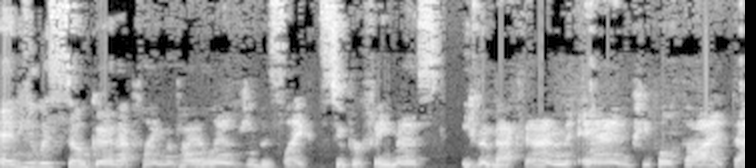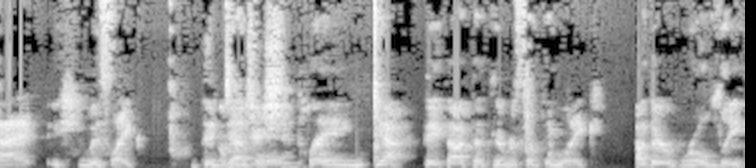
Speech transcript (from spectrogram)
and he was so good at playing the violin. He was like super famous even back then, and people thought that he was like the devil magician? playing. Yeah, they thought that there was something like otherworldly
